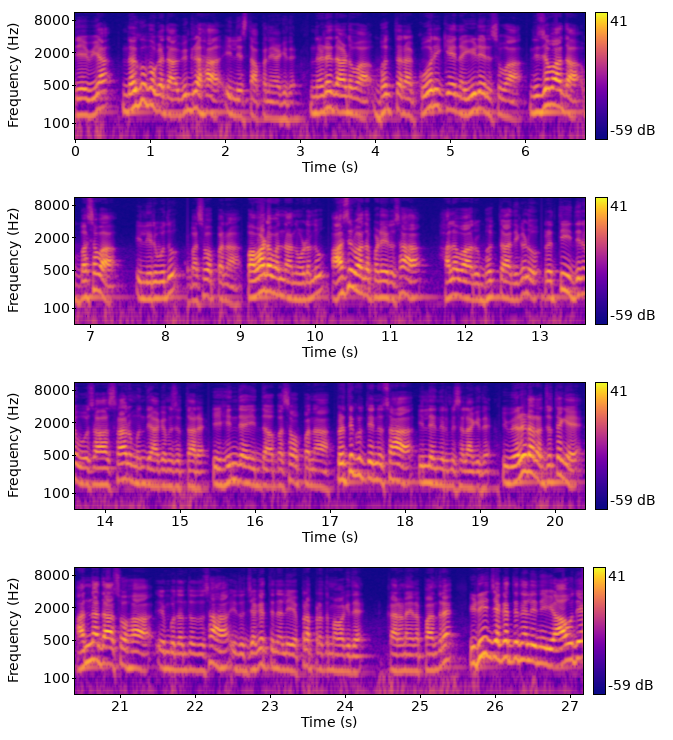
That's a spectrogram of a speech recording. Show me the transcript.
ದೇವಿಯ ನಗುಮೊಗದ ವಿಗ್ರಹ ಇಲ್ಲಿ ಸ್ಥಾಪನೆಯಾಗಿದೆ. ನಡೆದಾಡುವ ಭಕ್ತರ ಕೋರಿಕೆಯನ್ನು ಈಡೇರಿಸುವ ನಿಜವಾದ ಬಸವ ಇಲ್ಲಿರುವುದು ಬಸವಪ್ಪನ ಪವಾಡವನ್ನ ನೋಡಲು ಆಶೀರ್ವಾದ ಪಡೆಯಲು ಸಹ ಹಲವಾರು ಭಕ್ತಾದಿಗಳು ಪ್ರತಿ ದಿನವೂ ಸಹಸ್ರಾರು ಮಂದಿ ಆಗಮಿಸುತ್ತಾರೆ. ಈ ಹಿಂದೆ ಇದ್ದ ಬಸವಪ್ಪನ ಪ್ರತಿಕೃತಿಯನ್ನು ಸಹ ಇಲ್ಲೇ ನಿರ್ಮಿಸಲಾಗಿದೆ. ಇವೆರಡರ ಜೊತೆಗೆ ಅನ್ನದಾಸೋಹ ಎಂಬುದಂಥದ್ದು ಸಹ ಇದು ಜಗತ್ತಿನಲ್ಲಿ ಪ್ರಪ್ರಥಮವಾಗಿದೆ. ಕಾರಣ ಏನಪ್ಪಾ ಅಂದ್ರೆ, ಇಡೀ ಜಗತ್ತಿನಲ್ಲಿ ನೀವು ಯಾವುದೇ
